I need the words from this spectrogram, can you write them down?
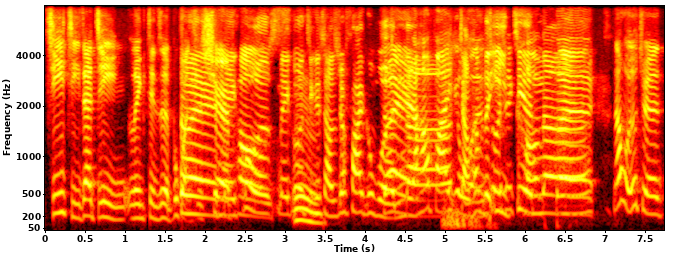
积极在经营 LinkedIn 这个，不管是 share post，每过每过几个小时就发一个文，啊，然后发一个文，讲他们的意见呢，啊。对，然后我就觉得。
